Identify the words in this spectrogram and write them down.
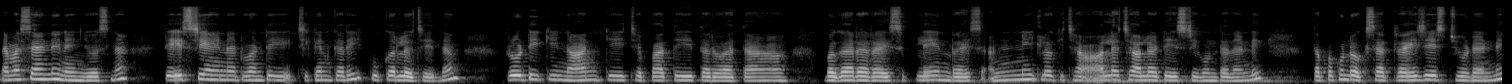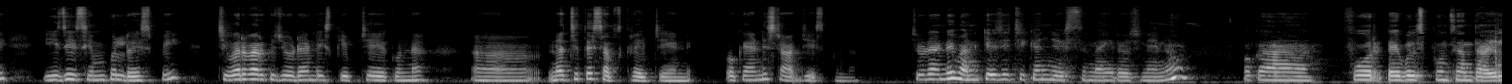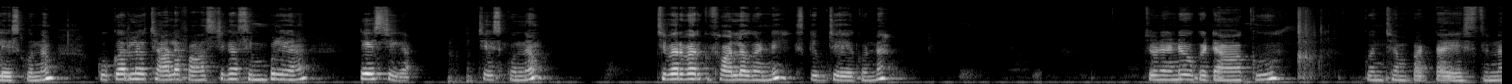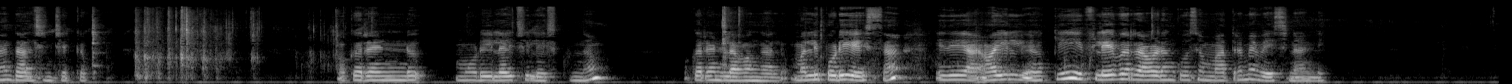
నమస్తే అండి నేను చూసిన టేస్టీ అయినటువంటి చికెన్ కర్రీ కుక్కర్లో చేద్దాం. రోటీకి నాన్కి చపాతి తర్వాత బగారా రైస్ ప్లేన్ రైస్ అన్నిట్లోకి చాలా చాలా టేస్టీగా ఉంటుందండి. తప్పకుండా ఒకసారి ట్రై చేసి చూడండి. Easy simple recipe. చివరి వరకు చూడండి స్కిప్ చేయకుండా. నచ్చితే సబ్స్క్రైబ్ చేయండి. ఓకే అండి స్టార్ట్ చేసుకుందాం. చూడండి వన్ కేజీ చికెన్ చేస్తున్నా ఈరోజు నేను. ఒక ఫోర్ టేబుల్ స్పూన్స్ అంత ఆయిల్ వేసుకుందాం. కుక్కర్లో చాలా ఫాస్ట్గా సింపుల్గా టేస్టీగా చేసుకుందాం. చివరి వరకు ఫాలో అవ్వండి స్కిప్ చేయకుండా. చూడండి ఒకటి ఆకు కొంచెం పట్టా వేస్తున్నా దాల్చిన చెక్క. ఒక రెండు మూడు ఇలైచీలు వేసుకుందాం. ఒక రెండు లవంగాలు. మళ్ళీ పొడి వేస్తా. ఇది ఆయిల్కి ఫ్లేవర్ రావడం కోసం మాత్రమే వేసిన అండి.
